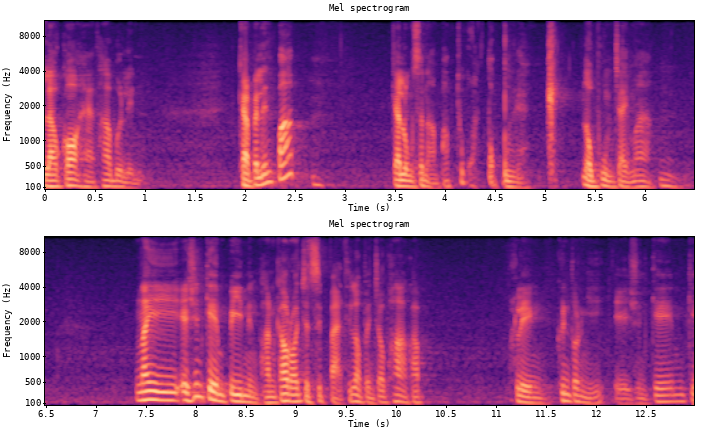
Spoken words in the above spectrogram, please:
แล้วก็แฮร์ธ่าเบอร์ลิน แกไปเล่นปั๊บ แกลงสนามปั๊บทุกคนตบมือเลยเราภูมิใจมาก ในเอเชียนเกมปี 1978 ที่เราเป็นเจ้าภาพครับ เพลงขึ้นต้นอย่างนี้เอเชียนเกมเก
